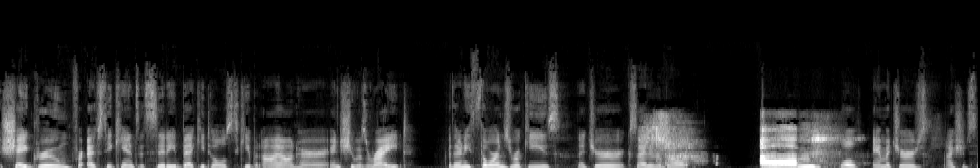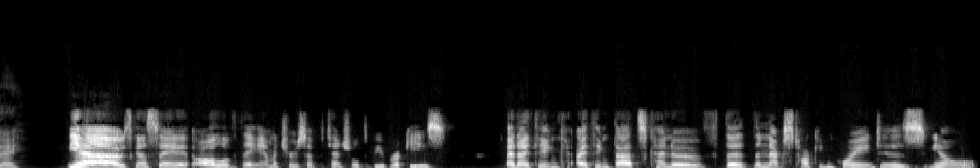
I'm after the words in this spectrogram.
Shea Groom for FC Kansas City. Becky told us to keep an eye on her, and she was right. Are there any Thorns rookies that you're excited about? Um, Well, amateurs, I should say. Yeah, I was gonna say all of the amateurs have potential to be rookies, and I think I think that's kind of the the next talking point is you know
